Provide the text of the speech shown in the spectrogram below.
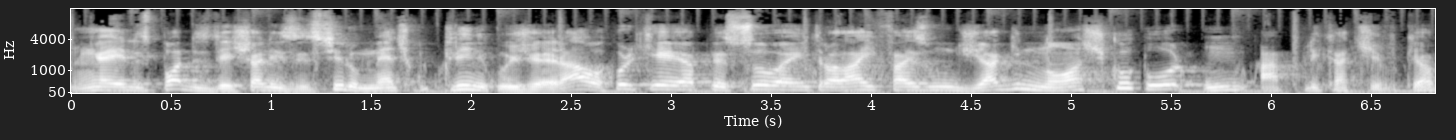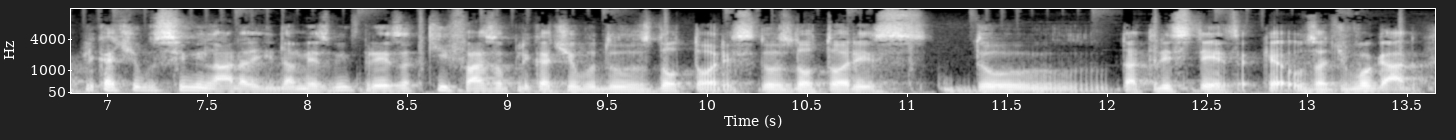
né, eles podem deixar de existir o médico clínico geral porque a pessoa entra lá e faz um diagnóstico por um aplicativo, que é um aplicativo similar ali da mesma empresa que faz o aplicativo dos doutores, dos doutores do, da tristeza, que é os advogados,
